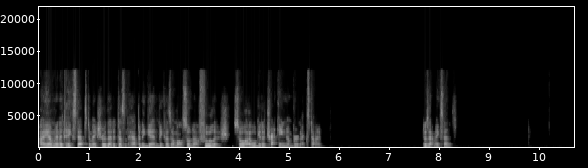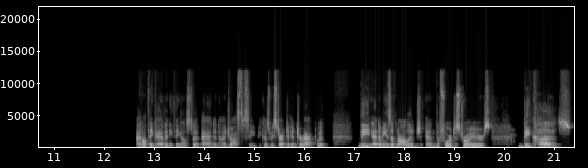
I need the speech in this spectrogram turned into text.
I am going to take steps to make sure that it doesn't happen again because I'm also not foolish. So I will get a tracking number next time. Does that make sense? I don't think I have anything else to add in hydrostacy because we start to interact with the enemies of knowledge and the four destroyers because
